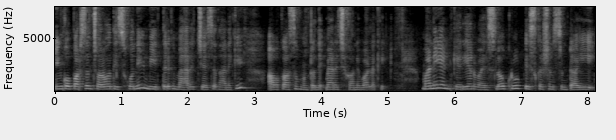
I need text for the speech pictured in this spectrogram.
ఇంకో పర్సన్ చొరవ తీసుకొని మీ ఇద్దరికి మ్యారేజ్ చేసేదానికి అవకాశం ఉంటుంది. మ్యారేజ్ కాని వాళ్ళకి. మనీ అండ్ కెరియర్ వైస్లో గ్రూప్ డిస్కషన్స్ ఉంటాయి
